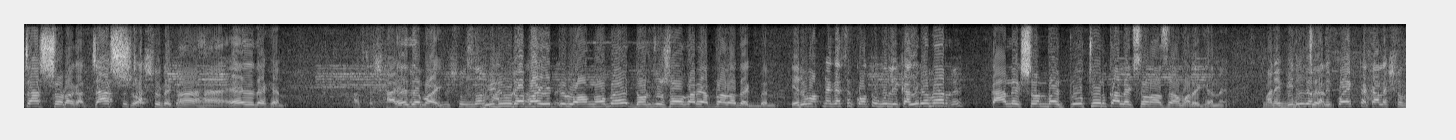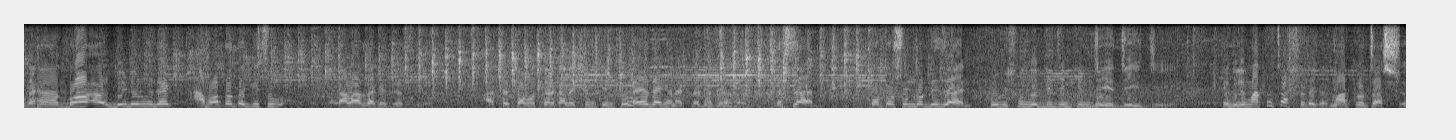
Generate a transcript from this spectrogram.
চারশো টাকা চারশো। 400 টাকা। হ্যাঁ হ্যাঁ এই যে দেখেন। আচ্ছা এই যে ভাই সুন্দর। ভিডিওটা ভাই একটু লং হবে ধৈর্য সহকারে আপনারা দেখবেন। এরকম আপনার কাছে কতগুলি কালেকশন ভাই প্রচুর কালেকশন আছে আমার এখানে। মানে? কয়েকটা কালেকশন হ্যাঁ ব- ভিডিওর মধ্যে আপাতত কিছু কালার আচ্ছা চমৎকার কালেকশন কিন্তু। এই দেখেন একটা ডিজাইন ভাই দেখছেন? কত সুন্দর ডিজাইন খুবই সুন্দর ডিজাইন কিন্তু। জি জি জি। এগুলি মাত্র চারশো টাকা মাত্র চারশো।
